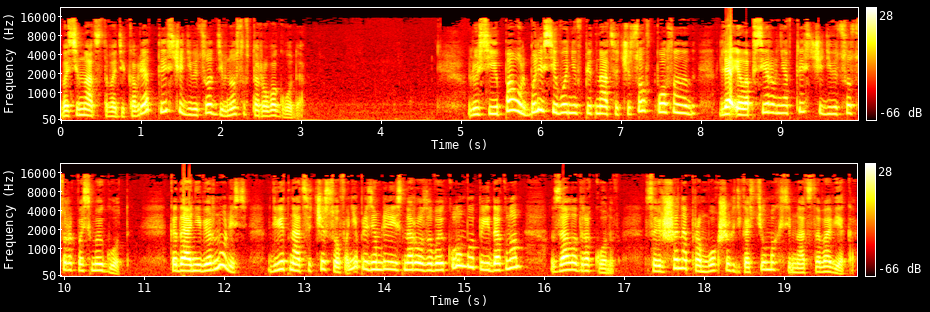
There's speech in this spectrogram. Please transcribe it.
18 декабря 1992 года. Люси и Пауль были сегодня в 15 часов посланы для элапсирования в 1948 год. Когда они вернулись, в 19 часов они приземлились на розовую клумбу перед окном зала драконов, совершенно промокших в костюмах 17 века.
